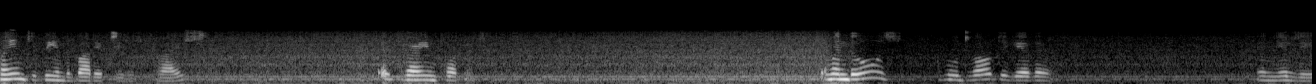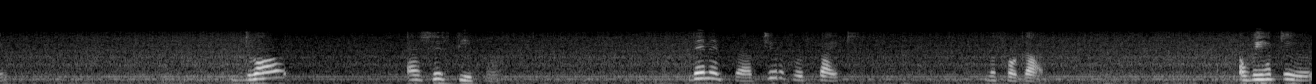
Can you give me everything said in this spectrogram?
claim to be in the body of Jesus Christ, is very important. When those who dwell together in unity dwell as His people, then it's a beautiful sight before God. We have to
